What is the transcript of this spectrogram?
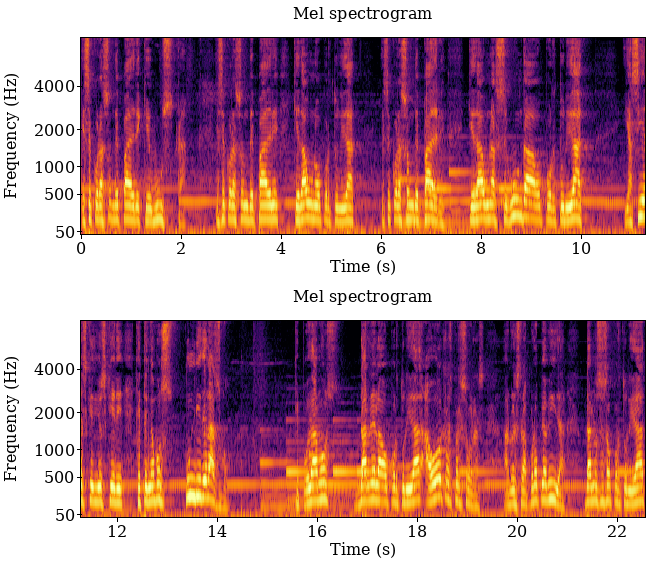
Ese corazón de padre que busca, ese corazón de padre que da una oportunidad, ese corazón de padre que da una segunda oportunidad. Y así es que Dios quiere que tengamos un liderazgo, que podamos darle la oportunidad a otras personas, a nuestra propia vida, darnos esa oportunidad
